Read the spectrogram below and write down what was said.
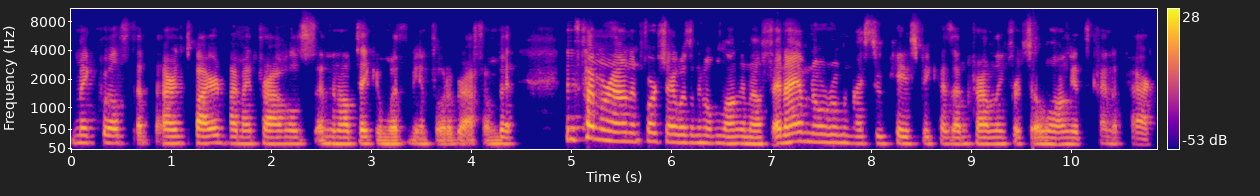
make quilts that are inspired by my travels, and then I'll take them with me and photograph them. But this time around, unfortunately, I wasn't home long enough, and I have no room in my suitcase because I'm traveling for so long. It's kind of packed.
